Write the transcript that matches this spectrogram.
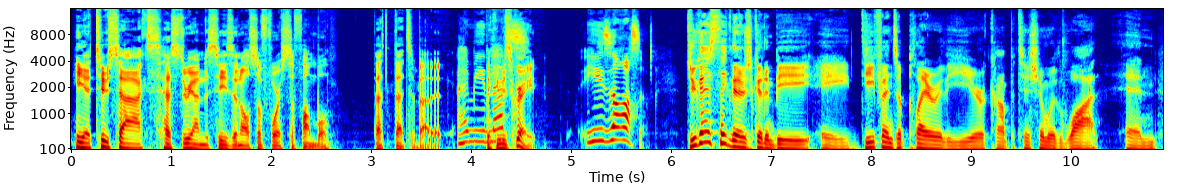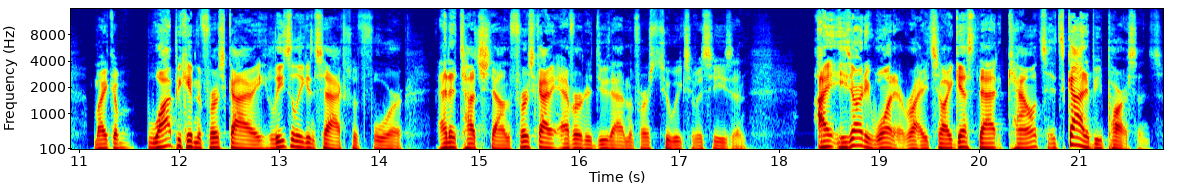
he had two sacks, has three on the season, also forced a fumble. That, that's about it. I mean, but he was that's- great. He's awesome. Do you guys think there's going to be a defensive player of the year competition with Watt and Micah? Watt became the first guy, he leads the league in sacks with four and a touchdown. The first guy ever to do that in the first two weeks of a season. I, he's already won it, right? So I guess that counts. It's got to be Parsons.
